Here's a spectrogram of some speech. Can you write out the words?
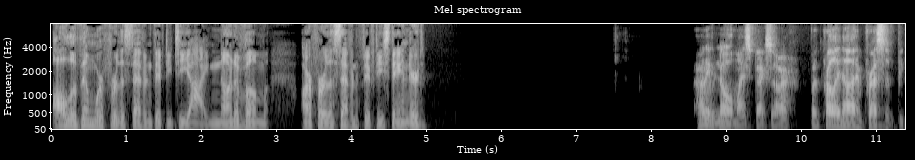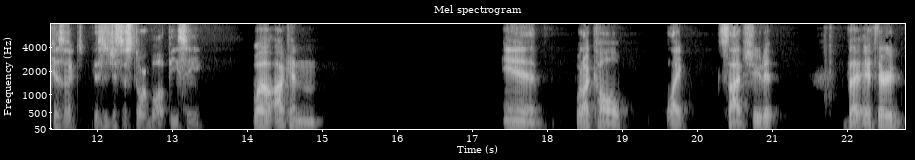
All of them were for the 750 Ti. None of them are for the 750 standard. I don't even know what my specs are, but probably not impressive because I, this is just a store bought PC. Well, I can, in what I call like side shoot it. But if they're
